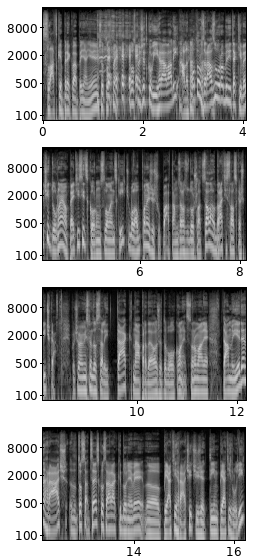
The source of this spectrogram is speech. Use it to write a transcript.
sladké prekvapenia, neviem čo, to sme, to sme všetko vyhrávali, ale potom zrazu urobili taký väčší turnaj o 5000 korún slovenských, čo bola úplne že šupa tam zrazu došla celá bratislavská špička. Počúvaj, my sme dostali tak na prdel, že to bol konec. Normálne tam jeden hráč, to sa CSK sa hrá, kto nevie, e, piati hráči, čiže tým piatich ľudí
